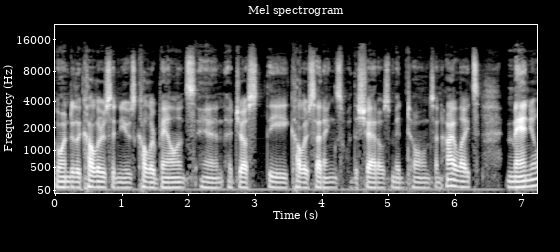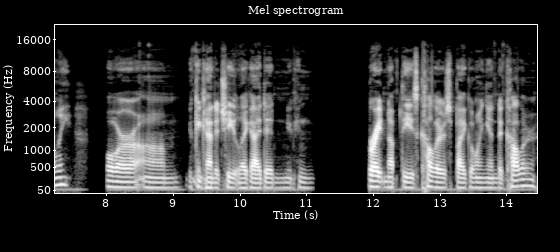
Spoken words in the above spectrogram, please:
go into the colors and use color balance and adjust the color settings with the shadows, midtones, and highlights manually. Or um, you can kind of cheat like I did and you can brighten up these colors by going into color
